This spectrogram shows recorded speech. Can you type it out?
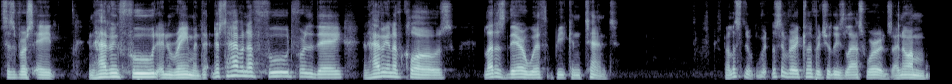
This is verse 8 and having food and raiment, just to have enough food for the day and having enough clothes, let us therewith be content. Now listen to listen very carefully to these last words. I know I'm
